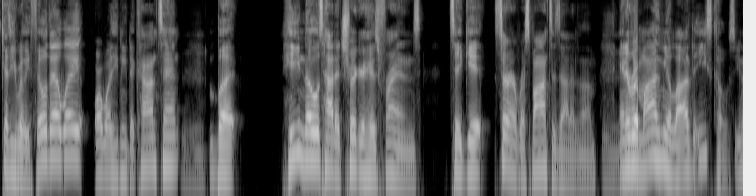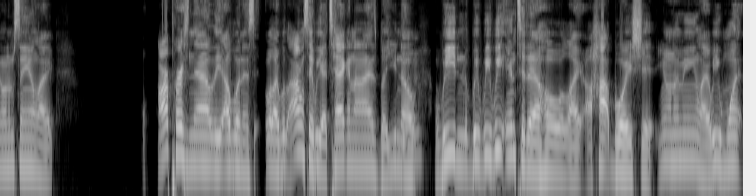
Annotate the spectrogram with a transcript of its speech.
because he really feel that way or whether he need the content hmm but he knows how to trigger his friends to get certain responses out of them. Mm-hmm. And it reminds me a lot of the East Coast. You know what I'm saying? Like our personality, I wouldn't say, well, like, I don't say we antagonize, but you know, Mhm. we, we we we into that whole like a hot boy shit. You know what I mean? Like we want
